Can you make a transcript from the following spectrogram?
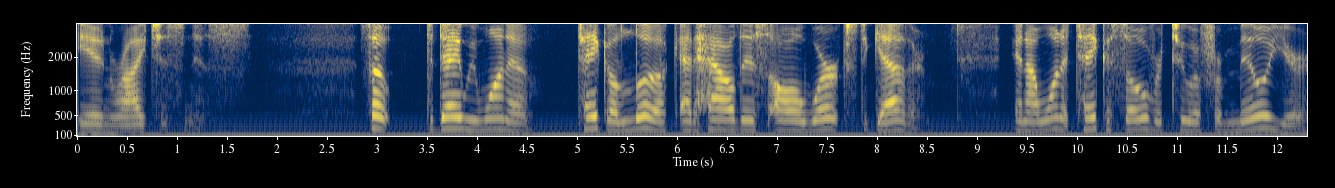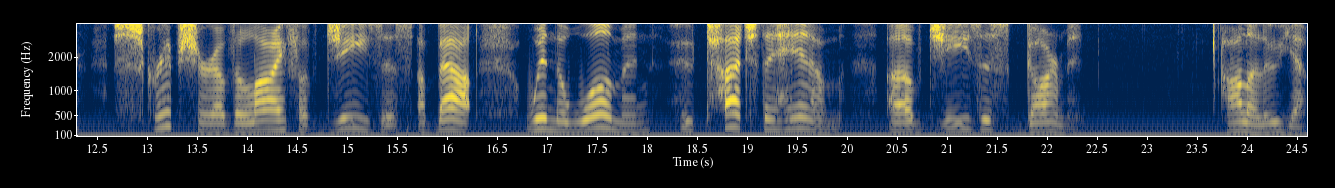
in righteousness. So today we want to take a look at how this all works together. And I want to take us over to a familiar scripture of the life of Jesus about when the woman who touched the hem of Jesus' garment. Hallelujah.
